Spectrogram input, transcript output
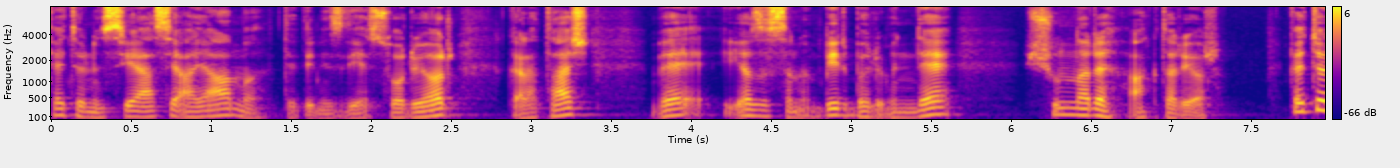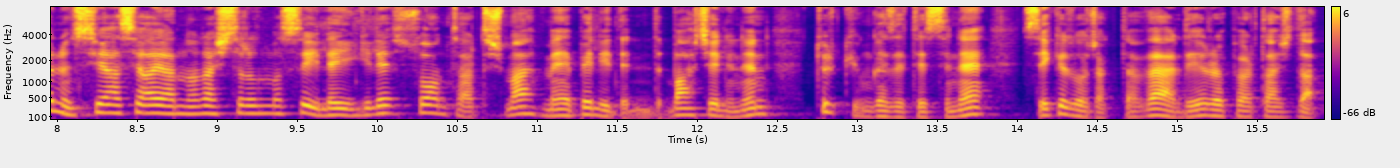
FETÖ'nün siyasi ayağı mı dediniz diye soruyor Karataş ve yazısının bir bölümünde şunları aktarıyor. FETÖ'nün siyasi ayağının araştırılması ile ilgili son tartışma MHP lideri Bahçeli'nin Türk Gün gazetesine 8 Ocak'ta verdiği röportajda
